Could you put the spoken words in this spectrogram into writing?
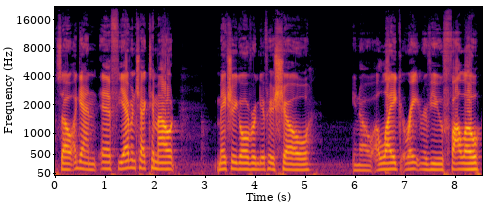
So again, if you haven't checked him out, make sure you go over and give his show, you know, a like, rate, and review, follow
